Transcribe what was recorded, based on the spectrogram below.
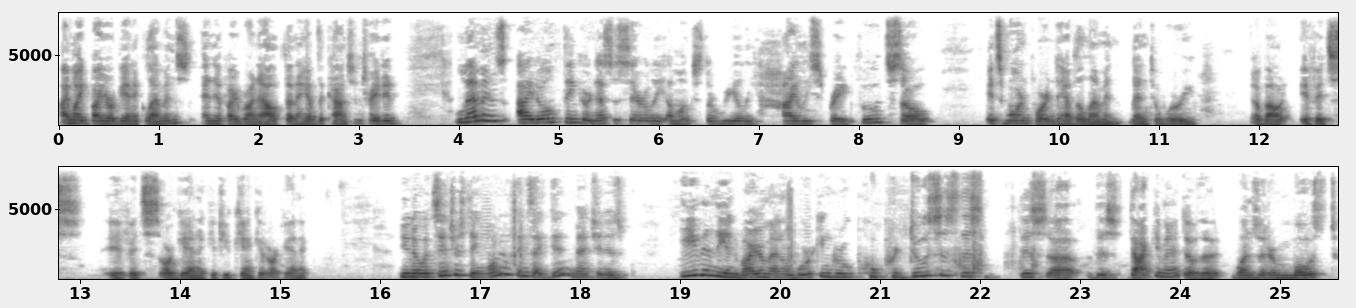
I might buy organic lemons, and if I run out, then I have the concentrated. Lemons, I don't think are necessarily amongst the really highly sprayed foods. So it's more important to have the lemon than to worry about if it's if it's organic. If you can't get organic. You know, it's interesting. One of the things I didn't mention is even the environmental working group who produces this this uh, this document of the ones that are most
